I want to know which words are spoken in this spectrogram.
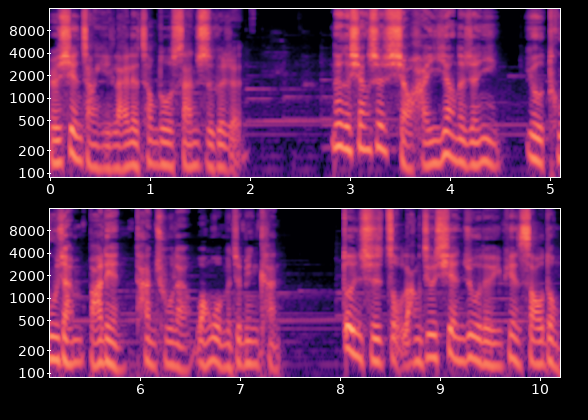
而现场也来了差不多三十个人。那个像是小孩一样的人影，又突然把脸探出来往我们这边看，顿时走廊就陷入了一片骚动。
